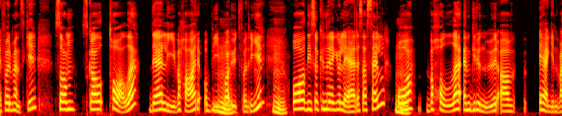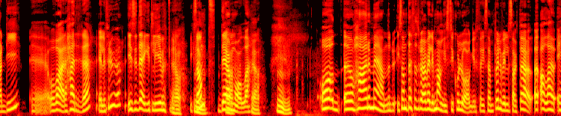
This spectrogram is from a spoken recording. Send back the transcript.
Mm. for mennesker som skal tåle det livet har å by på av Mm. utfordringer. Mm. Og de skal kunne regulere seg selv Mm. og beholde en grunnmur av egenverdi. Eh, å være herre eller frue i sitt eget liv. Ja. Ikke sant? Det er Ja. målet. Ja. Mm. Og, og her mener du? Dette tror jeg veldig mange psykologer for eksempel, ville sagt. Det. Alle er jo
